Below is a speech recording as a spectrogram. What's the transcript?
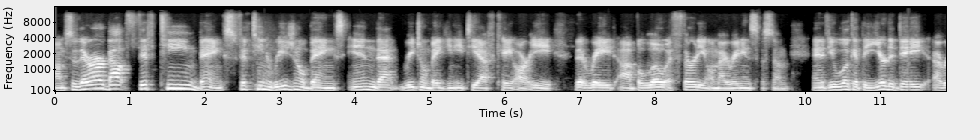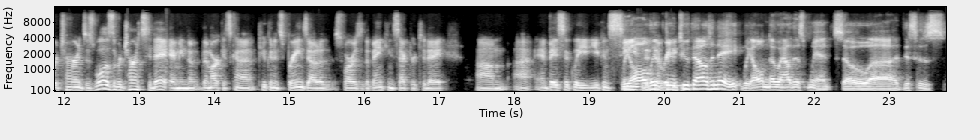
Um, so there are about 15 banks, 15 regional banks in that regional banking ETF, KRE, that rate uh, below a 30 on my rating system. And if you look at the year to date uh, returns as well as the returns today, I mean, the, the market's kind of puking its brains out as far as the banking sector today. Um, uh, and basically, you can see. We all went through 2008. We all know how this went. So uh, this is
